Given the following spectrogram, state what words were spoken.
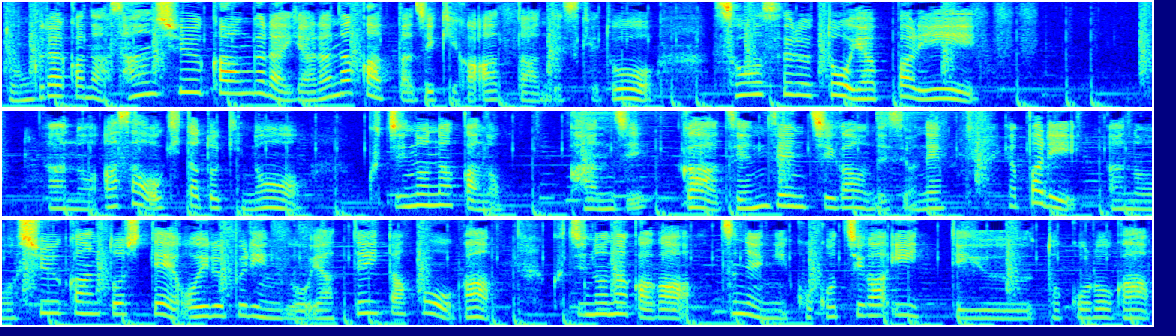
どんぐらいかな？3週間ぐらいやらなかった時期があったんですけどそうするとやっぱりあの朝起きた時の口の中の感じが全然違うんですよね。やっぱりあの習慣としてオイルプリングをやっていた方が口の中が常に心地がいいっていうところが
